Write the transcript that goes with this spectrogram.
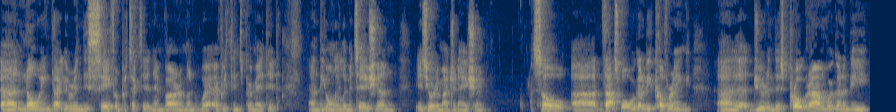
uh, knowing that you're in this safe and protected environment where everything's permitted and the only limitation is your imagination. So uh, that's what we're going to be covering uh, during this program. We're going to be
